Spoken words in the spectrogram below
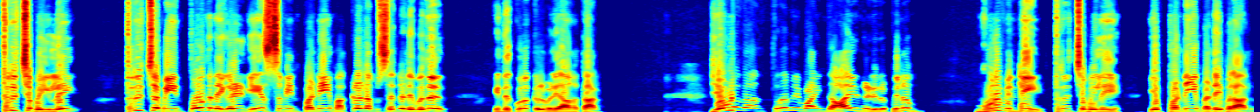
திருச்சபை இல்லை. திருச்சபையின் போதனைகள் இயேசுவின் பணி மக்களிடம் சென்றடைவது இந்த குருக்கள் வழியாகத்தான். எவ்வளவுதான் திறமை வாய்ந்த ஆயுள்கள் இருப்பினும் குருவின்றி திருச்சபையிலே இப்பணியும் நடைபெறாது.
